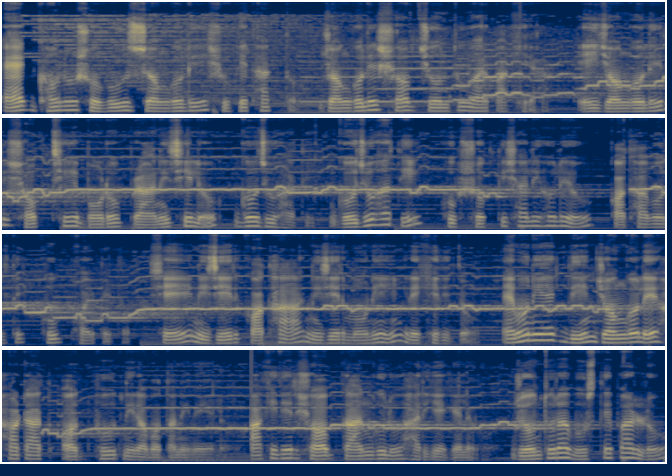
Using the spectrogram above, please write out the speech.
এক ঘন সবুজ জঙ্গলে সুখে থাকত। জঙ্গলের সব জন্তু আর পাখিরা। এই জঙ্গলের সবচেয়ে বড় প্রাণী ছিল গজু হাতি গজু হাতি খুব শক্তিশালী হলেও কথা বলতে খুব ভয় পেত। সে নিজের কথা নিজের মনেই রেখে দিত। এমনই একদিন জঙ্গলে হঠাৎ অদ্ভুত নীরবতা নেমে এলো। পাখিদের সব গানগুলো হারিয়ে গেল। জন্তুরা বুঝতে পারল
